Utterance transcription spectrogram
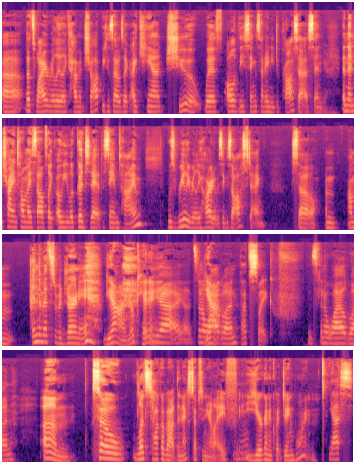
uh, that's why I really like haven't shot because I was like I can't shoot with all of these things that I need to process and yeah. and then try and tell myself like oh you look good today at the same time it was really really hard it was exhausting so I'm I'm in the midst of a journey yeah no kidding yeah, yeah it's been a yeah, wild one that's like it's been a wild one. Um, so let's talk about the next steps in your life. You're going to quit doing porn. Yes.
